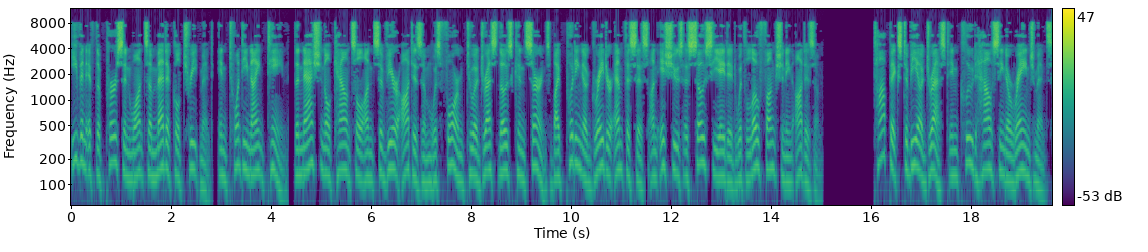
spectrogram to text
even if the person wants a medical treatment. In 2019, the National Council on Severe Autism was formed to address those concerns by putting a greater emphasis on issues associated with low functioning autism. Topics to be addressed include housing arrangements,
